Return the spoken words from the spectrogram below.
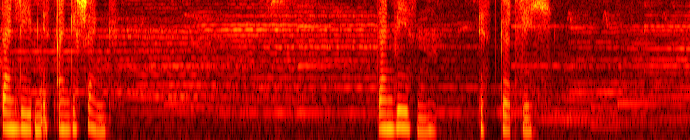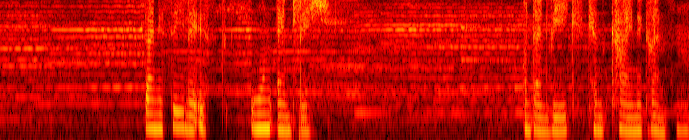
Dein Leben ist ein Geschenk. Dein Wesen ist göttlich. Deine Seele ist unendlich. Und dein Weg kennt keine Grenzen.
